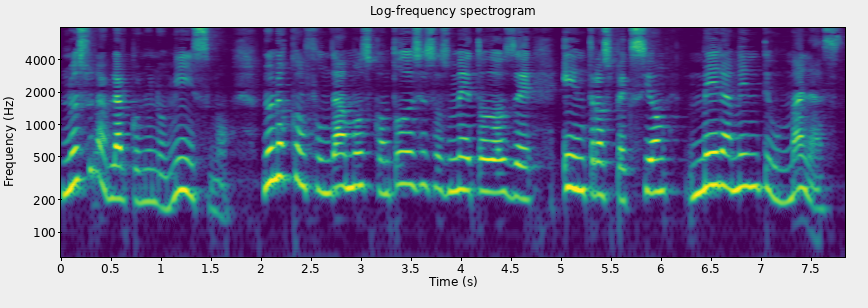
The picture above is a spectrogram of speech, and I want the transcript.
no es un hablar con uno mismo. No nos confundamos con todos esos métodos de introspección meramente humanas.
